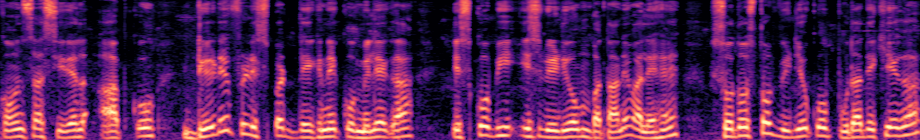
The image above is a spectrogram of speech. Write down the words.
कौन सा सीरियल आपको डी डी फ्रिज पर देखने को मिलेगा, इसको भी इस वीडियो में बताने वाले हैं। सो दोस्तों, वीडियो को पूरा देखिएगा।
